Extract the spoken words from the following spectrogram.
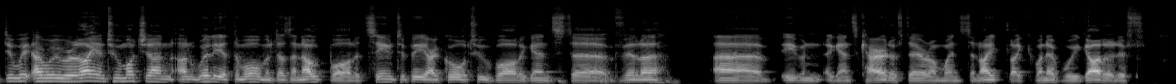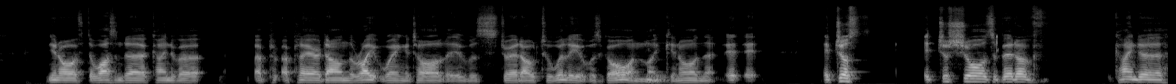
do we are we relying too much on on Willie at the moment as an out ball? It seemed to be our go-to ball against uh, Villa, uh, even against Cardiff there on Wednesday night. Like whenever we got it, if you know if there wasn't a kind of a a player down the right wing at all, it was straight out to Willie. It was going like you know, and that it it it just it just shows a bit of kind of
